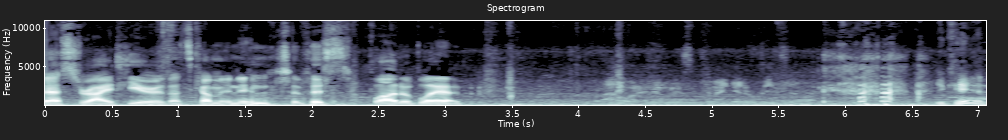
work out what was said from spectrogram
best ride here that's coming into this plot of land. What I want to know is, can I get a refill? You can.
